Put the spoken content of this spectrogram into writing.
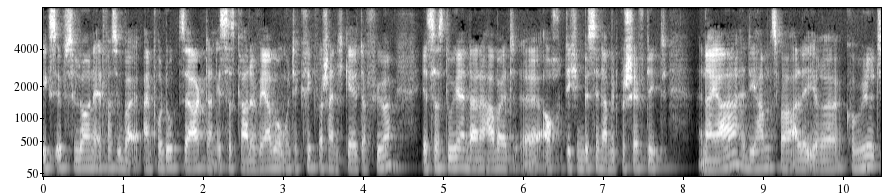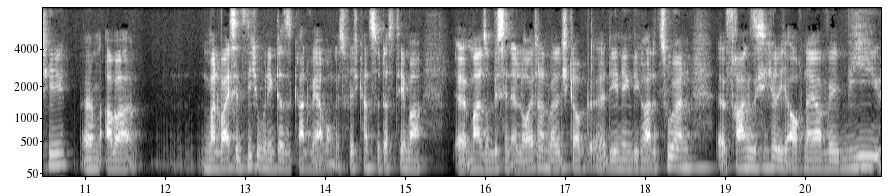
XY etwas über ein Produkt sagt, dann ist das gerade Werbung und ihr kriegt wahrscheinlich Geld dafür. Jetzt hast du ja in deiner Arbeit äh, auch dich ein bisschen damit beschäftigt, naja, die haben zwar alle ihre Community, ähm, aber man weiß jetzt nicht unbedingt, dass es gerade Werbung ist. Vielleicht kannst du das Thema äh, mal so ein bisschen erläutern, weil ich glaube, äh, diejenigen, die gerade zuhören, äh, fragen sich sicherlich auch, naja, wie, wie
